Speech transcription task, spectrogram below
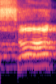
sa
